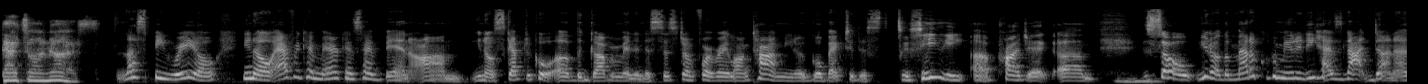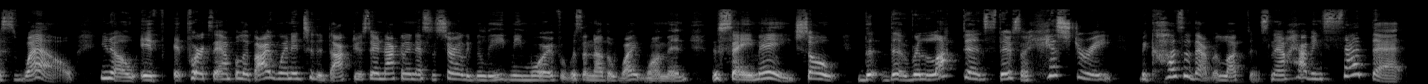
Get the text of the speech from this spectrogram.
that's on us. Let's be real you know african americans have been um you know skeptical of the government and the system for a very long time you know go back to this Tuskegee uh, project um mm-hmm. so you know the medical community has not done us well. You know if, if for example if i went into the doctors they're not going to necessarily believe me more if it was another white woman the same age. So the the reluctance there's a history because of that reluctance. Now having said that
